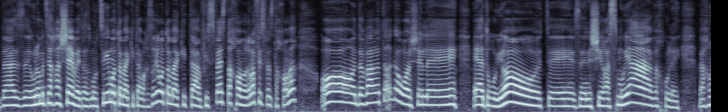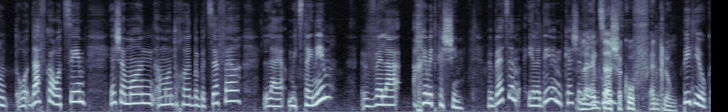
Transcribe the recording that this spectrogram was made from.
ואז uh, הוא לא מצליח לשבת, אז מוציאים אותו מהכיתה, מחזירים אותו מהכיתה, פספס את החומר, לא פספס את החומר, או דבר יותר גרוע של uh, היעדרויות, uh, זה נשירה סמויה וכולי. ואנחנו דווקא רוצים, יש המון המון תוכניות בבית ספר למצטיינים ולהכי מתקשים. ובעצם ילדים עם קשב וריכוז... לאמצע השקוף אין כלום. בדיוק.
